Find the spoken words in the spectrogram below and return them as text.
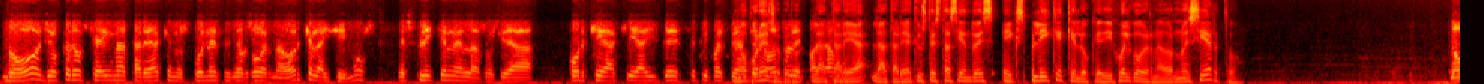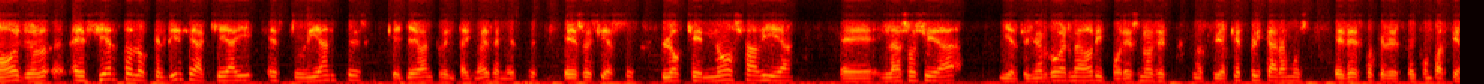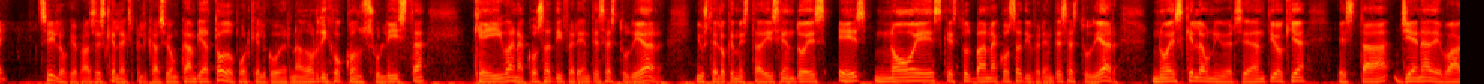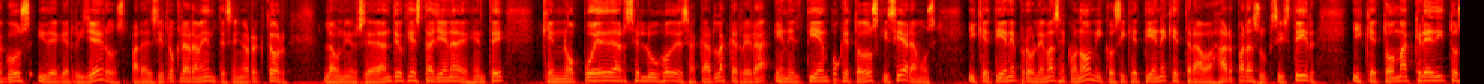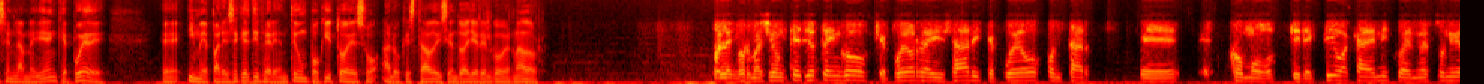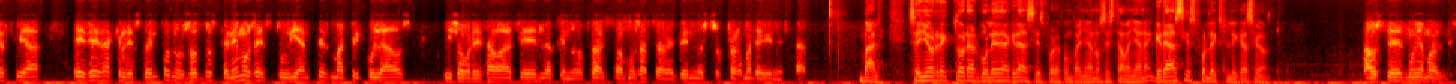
No, yo creo que hay una tarea que nos pone el señor gobernador, que la hicimos. Explíquenle a la sociedad porque aquí hay de este tipo de No por eso, pero la tarea, la tarea que usted está haciendo es explique que lo que dijo el gobernador no es cierto. No, yo es cierto lo que él dice, aquí hay estudiantes que llevan 39 semestres, eso es cierto. Lo que no sabía eh, la sociedad y el señor gobernador, y por eso nos, nos pidió que explicáramos, es esto que le estoy compartiendo. Sí, lo que pasa es que la explicación cambia todo, porque el gobernador dijo con su lista que iban a cosas diferentes a estudiar. Y usted lo que me está diciendo es, es, no es que estos van a cosas diferentes a estudiar, no es que la Universidad de Antioquia está llena de vagos y de guerrilleros, para decirlo claramente, señor rector. La Universidad de Antioquia está llena de gente que no puede darse el lujo de sacar la carrera en el tiempo que todos quisiéramos y que tiene problemas económicos y que tiene que trabajar para subsistir y que toma créditos en la medida en que puede. Eh, y me parece que es diferente un poquito eso a lo que estaba diciendo ayer el gobernador. Pues la información que yo tengo, que puedo revisar y que puedo contar eh, como directivo académico de nuestra universidad, es esa que les cuento. Nosotros tenemos estudiantes matriculados y sobre esa base es lo que nosotros actuamos a través de nuestros programas de bienestar. Vale. Señor rector Arboleda, gracias por acompañarnos esta mañana. Gracias por la explicación. A ustedes muy amables.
